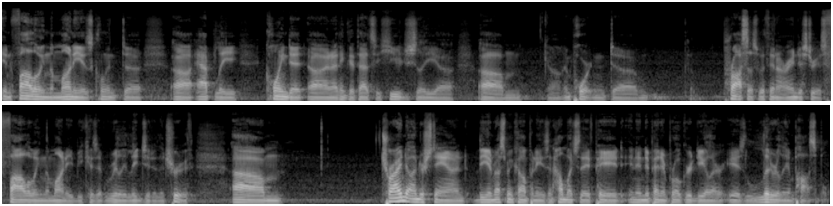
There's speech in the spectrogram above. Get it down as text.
in following the money, as Clint uh, uh, aptly coined it, uh, and I think that that's a hugely uh, um, uh, important um, process within our industry is following the money because it really leads you to the truth um, trying to understand the investment companies and how much they've paid an independent broker dealer is literally impossible.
